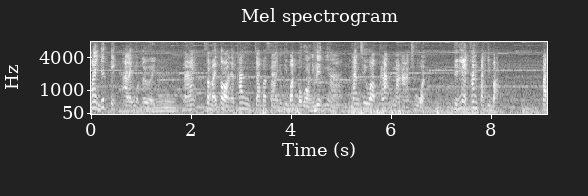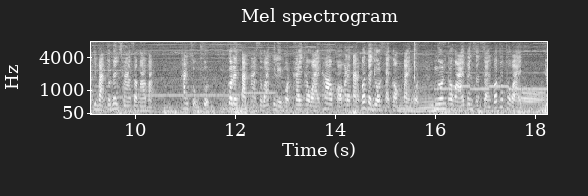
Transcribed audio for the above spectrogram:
ไม่ยึดติดอะไรหมดเลย อืมนะสมัยก่อนเนี่ยท่านจำพรรษาอยู่ที่วัดบวรนิเวศวิหาร ท่านชื่อว่าพระมหาชวน ทีนี้ท่านปฏิบัติ ปฏิบัติจนได้ฌานสมาบัติท่านสูงสุด ก็เลยตัดอาสวะกิเลสหมดใครถวายข้าวของอะไรต่างๆก็จะโยนใส่กองไฟหมด เงินถวายเป็นแสนๆก็จะถวายอ๋อโย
